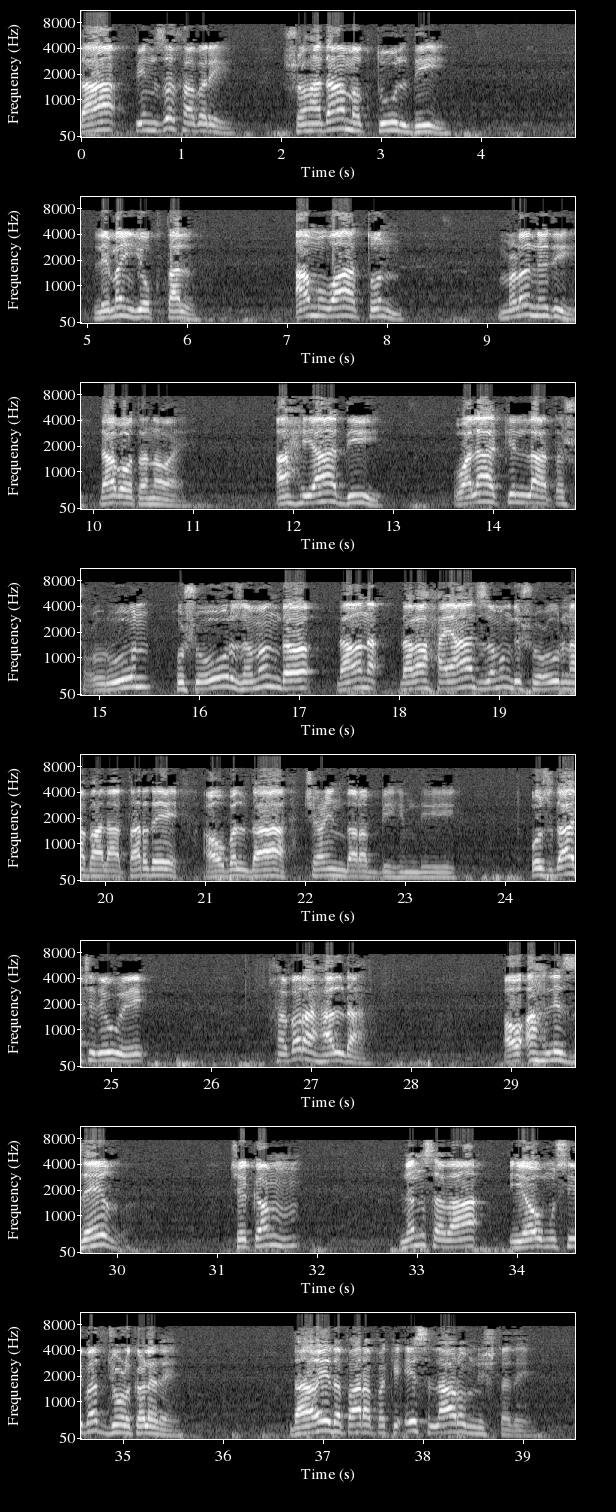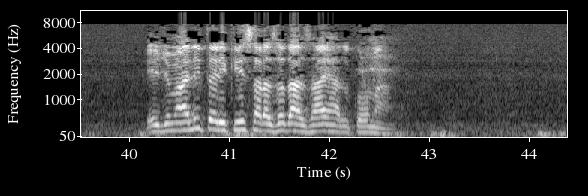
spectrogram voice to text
دا پنځه خبره شهدا مقتول دي لمن یقتل امواتن مړ نه دي دا به وته نه وای احیا دي ولکن لا تشعرون خو شعور زمنګ د داغه دغه حیات زمنګ د شعور نه بالا تر دی او بل دا چې عند ربهم دی اوس دا چې دی وی خبره حل ده او اهل زیغ چې کم نن سبا یو مصیبت جوړ کړی دی دا غي د پاره پکې اس لارم نشته دی اجمالی طریقې سره زدا ځای حل کومه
